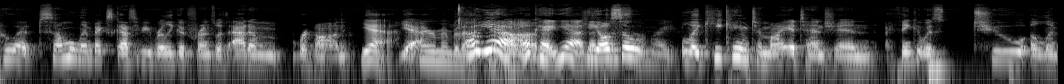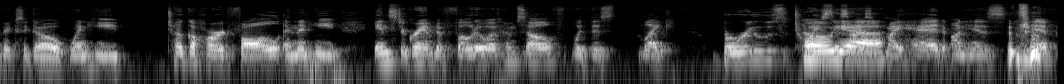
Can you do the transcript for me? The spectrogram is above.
who at some Olympics got to be really good friends with Adam Rippon. Yeah. Yeah. I remember that. Oh yeah, Um, okay, yeah. he also right. like he came to my attention. I think it was two Olympics ago when he took a hard fall and then he Instagrammed a photo of himself with this like bruise twice Oh, the size of my head on his hip.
